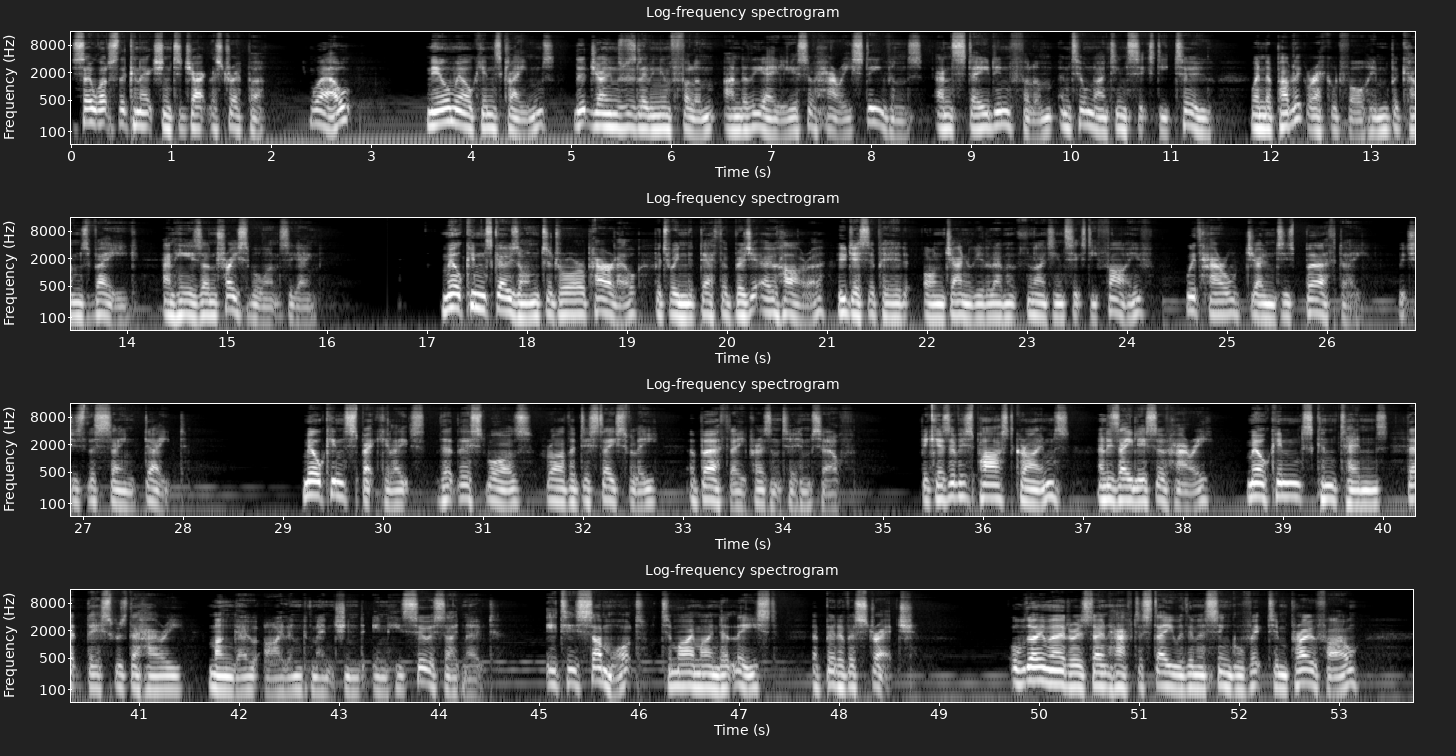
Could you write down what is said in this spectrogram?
So, what's the connection to Jack the Stripper? Well, Neil Milkins claims that Jones was living in Fulham under the alias of Harry Stevens and stayed in Fulham until 1962, when the public record for him becomes vague and he is untraceable once again. Milkins goes on to draw a parallel between the death of Bridget O'Hara, who disappeared on January 11, 1965, with Harold Jones's birthday, which is the same date. Milkins speculates that this was, rather distastefully, a birthday present to himself. Because of his past crimes and his alias of Harry, Milkins contends that this was the Harry Mungo Ireland mentioned in his suicide note it is somewhat, to my mind at least, a bit of a stretch. Although murderers don't have to stay within a single victim profile,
